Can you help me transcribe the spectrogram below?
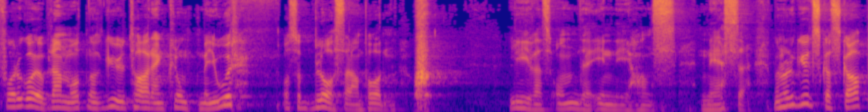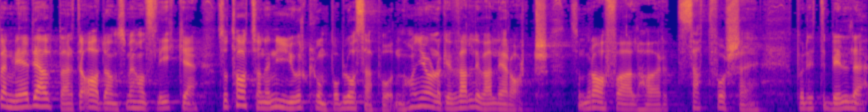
foregår jo på den måten at Gud tar en klump med jord, og så blåser han på den livets ånde inn i hans nese. Men når Gud skal skape en medhjelper til Adam som er hans like, så tar han en ny jordklump og blåser på den. Han gjør noe veldig veldig rart, som Rafael har sett for seg på dette bildet.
